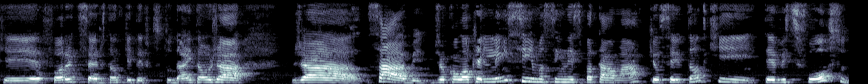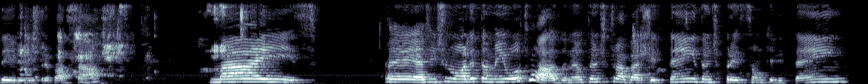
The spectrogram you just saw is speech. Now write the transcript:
que é fora de sério, tanto que ele teve que estudar, então eu já, já, sabe, já coloco ele lá em cima, assim, nesse patamar, porque eu sei o tanto que teve esforço dele ali para passar, mas é, a gente não olha também o outro lado, né, o tanto de trabalho que ele tem, o tanto de pressão que ele tem,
